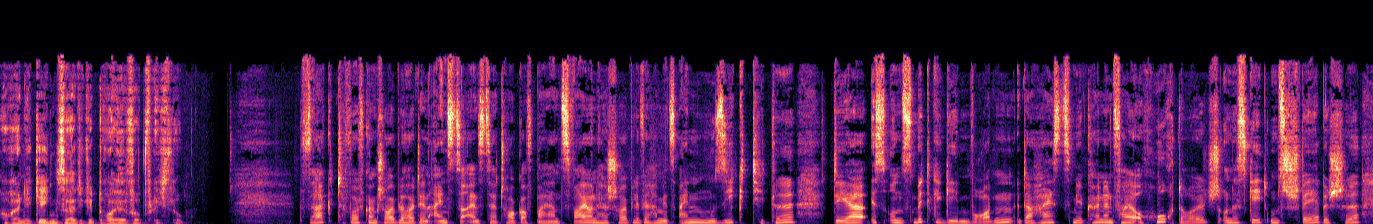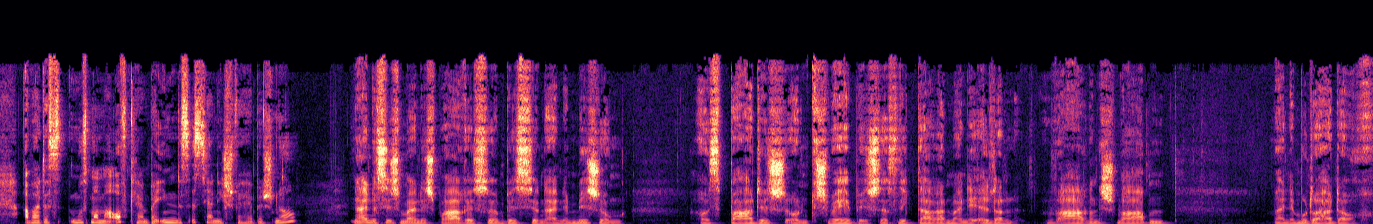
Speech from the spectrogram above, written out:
auch eine gegenseitige treue Verpflichtung. Sagt Wolfgang Schäuble heute in 1 zu 1 der Talk auf Bayern 2. Und Herr Schäuble, wir haben jetzt einen Musiktitel, der ist uns mitgegeben worden. Da heißt es, wir können Feier auch Hochdeutsch und es geht ums Schwäbische. Aber das muss man mal aufklären. Bei Ihnen, das ist ja nicht Schwäbisch, ne? Nein, das ist meine Sprache, ist so ein bisschen eine Mischung aus Badisch und Schwäbisch. Das liegt daran, meine Eltern waren Schwaben. Meine Mutter hat auch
